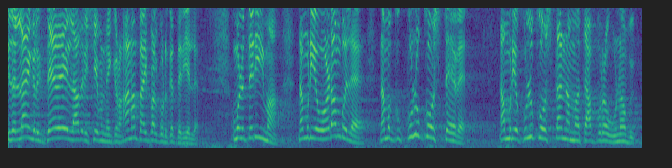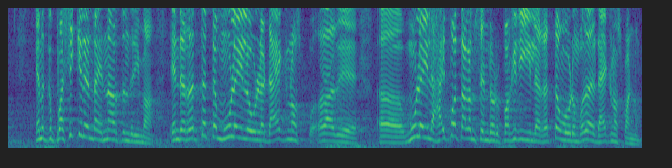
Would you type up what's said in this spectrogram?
இதெல்லாம் எங்களுக்கு தேவையில்லாத விஷயம் நினைக்கிறோம். ஆனால் தாய்ப்பால் கொடுக்க தெரியல. உங்களுக்கு தெரியுமா? நம்முடைய உடம்புல நமக்கு குளுக்கோஸ் தேவை. நம்முடைய குளுக்கோஸ் தான் நம்ம சாப்பிட்ற உணவு. எனக்கு பசிக்குதுன்றா என்ன அர்த்தம் தெரியுமா? என் ரத்தத்தை மூளையில் உள்ள டயக்னோஸ் அதாவது மூளையில் ஹைப்போதாலம்ஸ் என்ற ஒரு பகுதியில் ரத்தம் ஓடும்போது அதை டயக்னோஸ் பண்ணும்.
